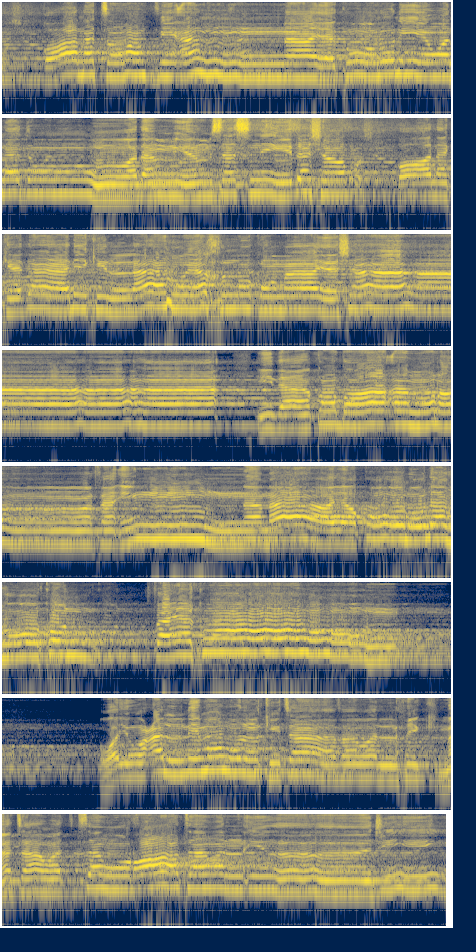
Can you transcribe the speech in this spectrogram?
قالت رب أنا يكون لي ولد ولم يمسسني بشر. قال كذلك الله يخلق ما يشاء. إذا قضى أمرا فإنما يقول له كن فيكون. ويعلمه الكتاب والحكمة والتوراة والإنجيل.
